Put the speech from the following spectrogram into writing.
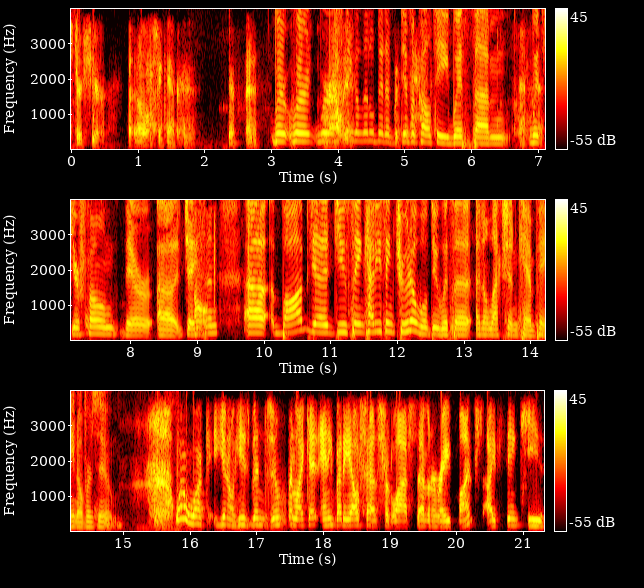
Mr. Scheer. But an election campaign different. We're we're we're having a little bit of difficulty with um, with your phone there, uh, Jason. Oh. Uh, Bob, uh, do you think how do you think Trudeau will do with a, an election campaign over Zoom? Well, look, you know, he's been zooming like anybody else has for the last seven or eight months. I think he's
